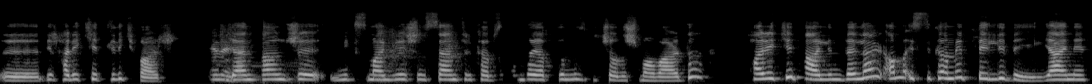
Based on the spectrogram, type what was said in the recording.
e, bir hareketlilik var. Evet. Yani daha önce Mixed Migration Center kapsamında yaptığımız bir çalışma vardı. Hareket halindeler ama istikamet belli değil. Yani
